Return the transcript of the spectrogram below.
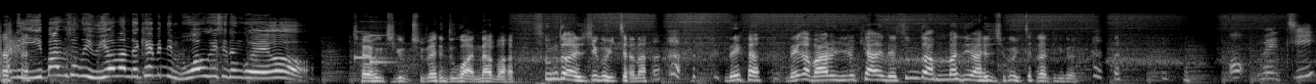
아니 이 방송이 위험한데 케빈님 뭐 하고 계시는 거예요? 저 형 지금 주변에 누구 왔나 봐. 숨도 안 쉬고 있잖아. 내가 내가 말을 이렇게 하는데 숨도 한 마디 안 쉬고 있잖아 지금. 어, 왜지?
